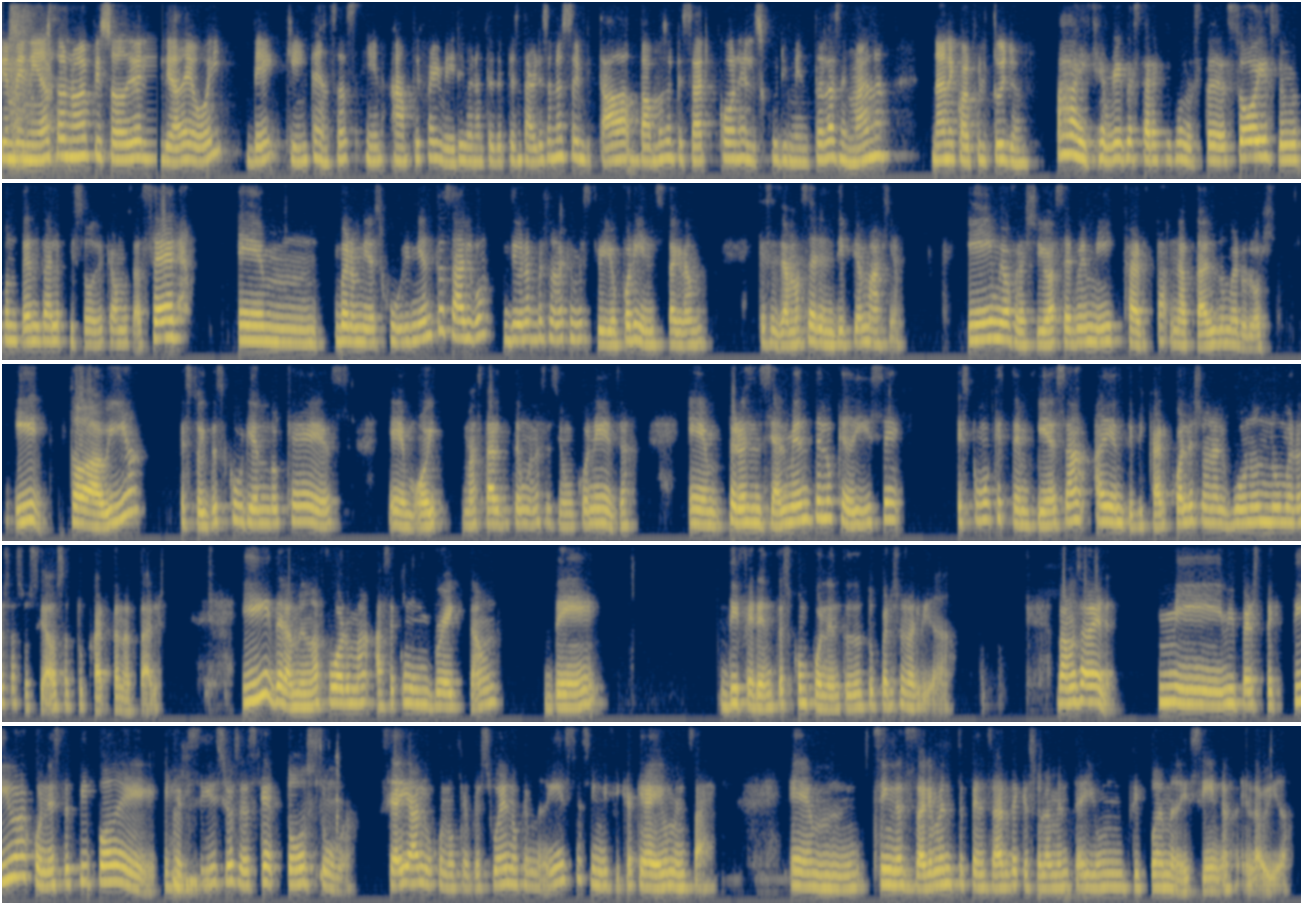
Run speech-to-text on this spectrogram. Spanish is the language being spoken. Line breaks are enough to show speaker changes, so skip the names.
Bienvenidas a un nuevo episodio del día de hoy de Qué Intensas en Amplify Radio. Bueno, antes de presentarles a nuestra invitada, vamos a empezar con el descubrimiento de la semana. Nani, ¿cuál fue el tuyo?
Ay, qué rico estar aquí con ustedes hoy. Estoy muy contenta del episodio que vamos a hacer. Em, bueno, mi descubrimiento es algo de una persona que me escribió por Instagram que se llama Serendipia Magia y me ofreció hacerme mi carta natal numerológica. Y todavía estoy descubriendo qué es. Em, hoy más tarde tengo una sesión con ella, em, pero esencialmente lo que dice es como que te empieza a identificar cuáles son algunos números asociados a tu carta natal. Y de la misma forma hace como un breakdown de diferentes componentes de tu personalidad. Vamos a ver, mi, mi perspectiva con este tipo de ejercicios es que todo suma. Si hay algo con lo que resueno, que me dice, significa que hay un mensaje. Em, sin necesariamente pensar de que solamente hay un tipo de medicina en la vida.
